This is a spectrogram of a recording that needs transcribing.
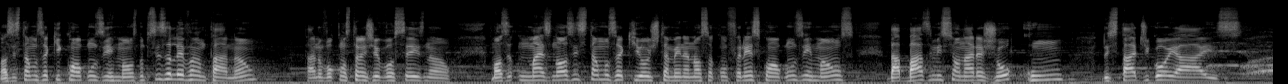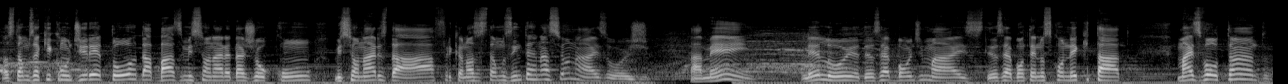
Nós estamos aqui com alguns irmãos, não precisa levantar, não. Tá? Não vou constranger vocês, não. Mas, mas nós estamos aqui hoje também na nossa conferência com alguns irmãos da base missionária Jocum, do estado de Goiás. Nós estamos aqui com o diretor da base missionária da Jocum, missionários da África. Nós estamos internacionais hoje. Amém? Aleluia. Deus é bom demais. Deus é bom ter nos conectado. Mas voltando,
